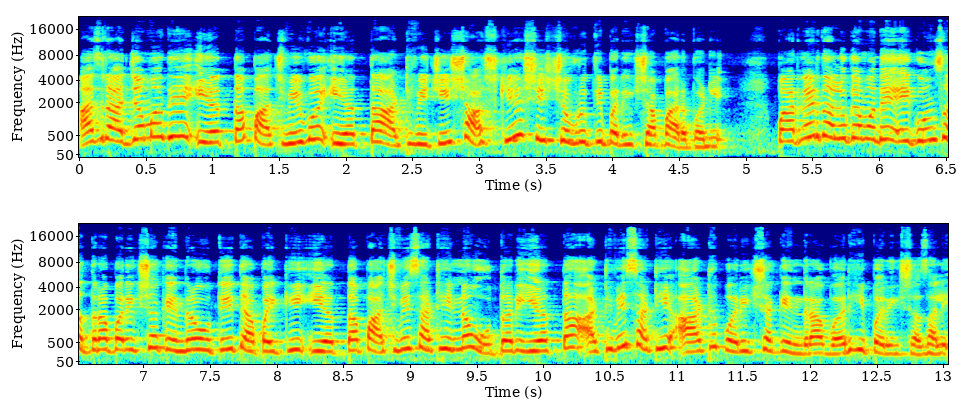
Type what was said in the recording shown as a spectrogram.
आज राज्यामध्ये इयत्ता पाचवी व इयत्ता आठवीची शासकीय शिष्यवृत्ती परीक्षा पार पडली. पारनेर तालुक्यामध्ये एकूण सतरा परीक्षा केंद्र होती. त्यापैकी इयत्ता पाचवीसाठी नऊ तर इयत्ता आठवीसाठी आठ परीक्षा केंद्रावर ही परीक्षा झाली.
